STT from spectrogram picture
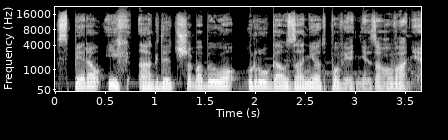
wspierał ich, a gdy trzeba było, rugał za nieodpowiednie zachowanie.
